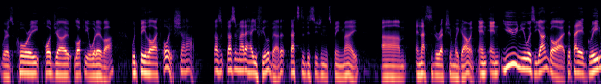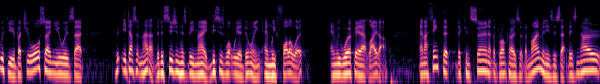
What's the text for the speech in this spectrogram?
whereas Corey, Hodjo, Lockie, or whatever, would be like, "Oi, shut up." Doesn't doesn't matter how you feel about it. That's the decision that's been made, um, and that's the direction we're going. And and you knew as a young guy that they agreed with you, but you also knew is that it doesn't matter. The decision has been made. This is what we are doing, and we follow it, and we work it out later. And I think that the concern at the Broncos at the moment is is that there's no,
